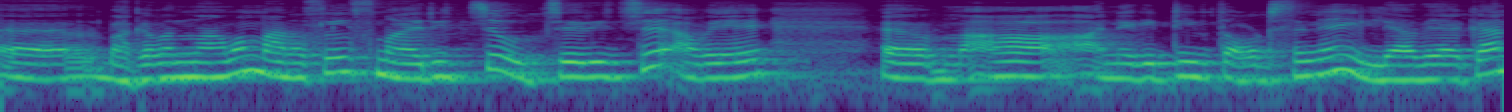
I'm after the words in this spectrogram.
ഏഹ് ഭഗവൻ നാമം മനസ്സിൽ സ്മരിച്ച് ഉച്ചരിച്ച് അവയെ ആ നെഗറ്റീവ് തോട്ട്സിനെ ഇല്ലാതെയാക്കാൻ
